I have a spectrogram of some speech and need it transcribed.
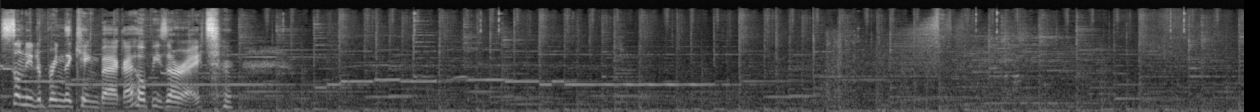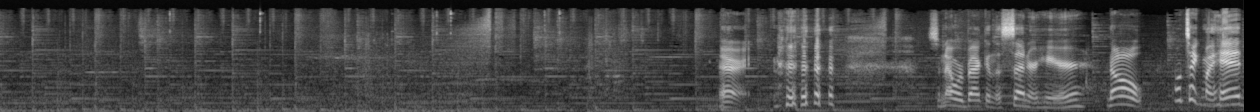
still need to bring the king back. I hope he's alright. Alright. so now we're back in the center here. No! Don't take my head!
